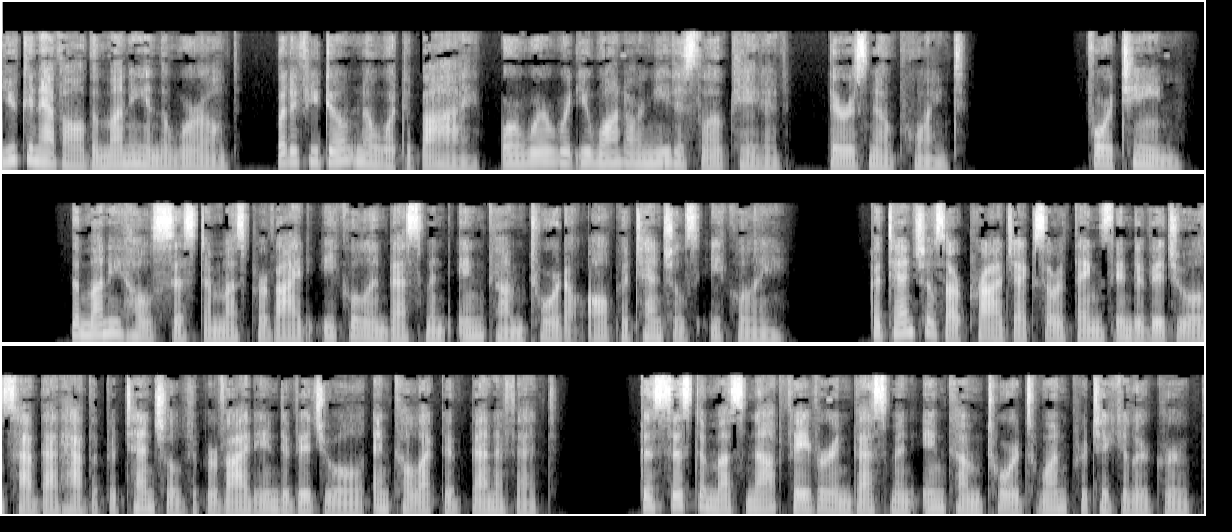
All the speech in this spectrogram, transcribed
You can have all the money in the world, but if you don't know what to buy, or where what you want or need is located, there is no point. 14. The money whole system must provide equal investment income toward all potentials equally. Potentials are projects or things individuals have that have the potential to provide individual and collective benefit. The system must not favor investment income towards one particular group.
